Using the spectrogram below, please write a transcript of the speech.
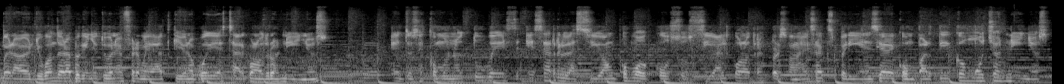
bueno, a ver, yo cuando era pequeño tuve una enfermedad que yo no podía estar con otros niños. Entonces, como no tuve es- esa relación como co-social con otras personas, esa experiencia de compartir con muchos niños,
